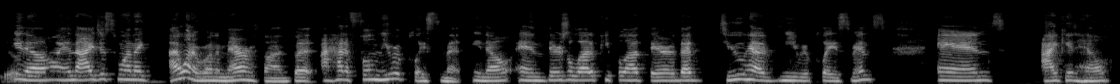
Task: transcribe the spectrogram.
Yeah. you know, and I just want to, I want to run a marathon, but I had a full knee replacement, you know, and there's a lot of people out there that do have knee replacements and I could help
